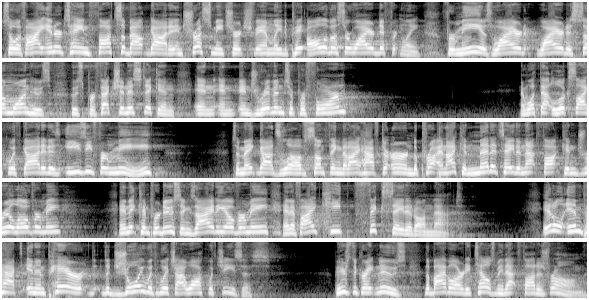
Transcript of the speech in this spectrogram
So if I entertain thoughts about God, and trust me, church family, all of us are wired differently. For me, is wired wired as someone who's who's perfectionistic and and and, and driven to perform. And what that looks like with God, it is easy for me to make God's love something that I have to earn. The and I can meditate, and that thought can drill over me, and it can produce anxiety over me. And if I keep fixated on that, It'll impact and impair the joy with which I walk with Jesus. But here's the great news the Bible already tells me that thought is wrong.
